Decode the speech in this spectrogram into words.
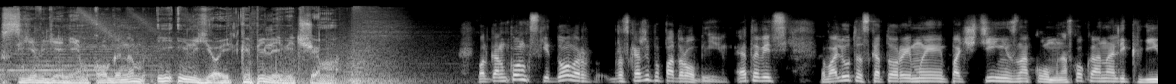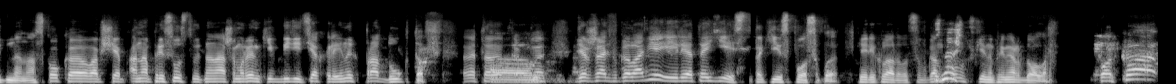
с Евгением Коганом и Ильей Капелевичем. Вот гонконгский доллар, расскажи поподробнее. Это ведь валюта, с которой мы почти не знакомы. Насколько она ликвидна, насколько вообще она присутствует на нашем рынке в виде тех или иных продуктов. Это как бы держать в голове или это есть такие способы перекладываться в гонконгский, например, доллар? Пока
